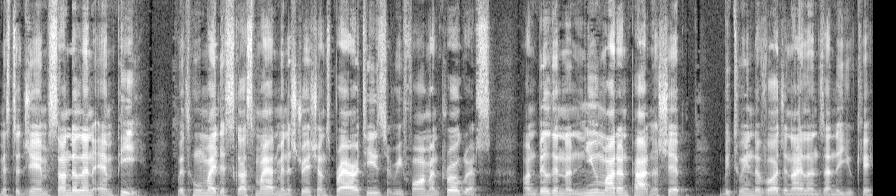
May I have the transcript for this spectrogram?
Mr. James Sunderland MP, with whom I discussed my administration's priorities, reform and progress on building a new modern partnership between the Virgin Islands and the UK.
